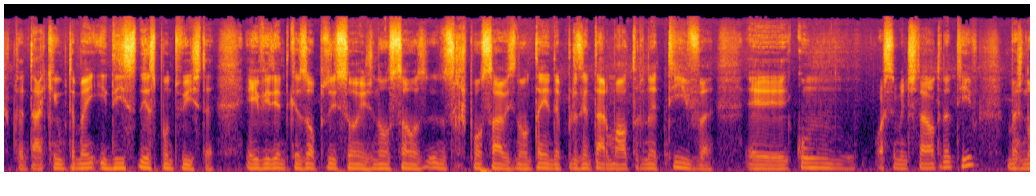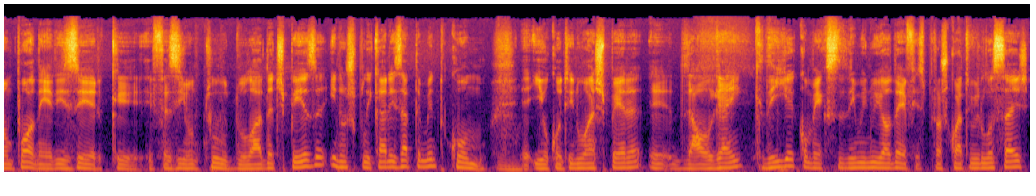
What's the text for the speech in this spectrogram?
Portanto, há aqui um também, e disso, desse ponto de vista, é evidente que as oposições não são responsáveis e não têm de apresentar uma alternativa eh, com orçamento de Estado alternativo, mas não podem é dizer que faziam tudo do lado da despesa e não explicar exatamente como. Uhum. E eu continuo à espera eh, de alguém que diga como é que se diminui o déficit para os 4,6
